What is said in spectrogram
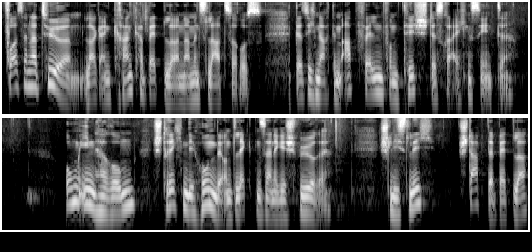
Vor seiner Tür lag ein kranker Bettler namens Lazarus, der sich nach dem Abfällen vom Tisch des Reichen sehnte. Um ihn herum strichen die Hunde und leckten seine Geschwüre. Schließlich starb der Bettler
